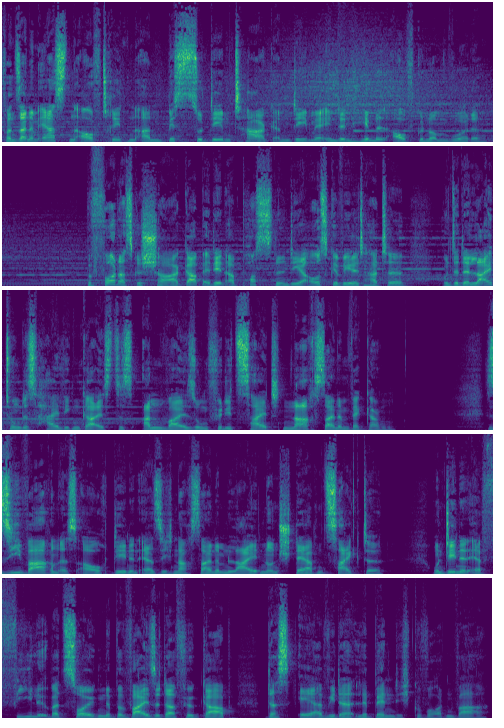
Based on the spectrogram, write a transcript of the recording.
von seinem ersten Auftreten an bis zu dem Tag, an dem er in den Himmel aufgenommen wurde. Bevor das geschah, gab er den Aposteln, die er ausgewählt hatte, unter der Leitung des Heiligen Geistes Anweisungen für die Zeit nach seinem Weggang. Sie waren es auch, denen er sich nach seinem Leiden und Sterben zeigte, und denen er viele überzeugende Beweise dafür gab, dass er wieder lebendig geworden war.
